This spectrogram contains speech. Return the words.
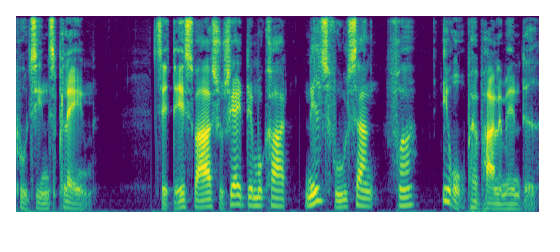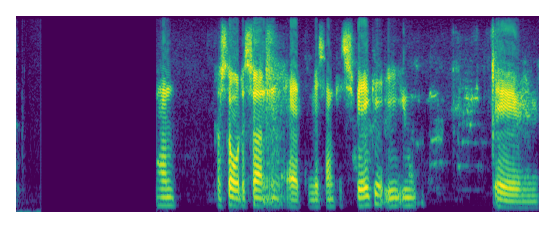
Putins plan? Til det svarer Socialdemokrat Nils Fuglsang fra Europaparlamentet. Han forstår det sådan, at hvis han kan svække EU, øh,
